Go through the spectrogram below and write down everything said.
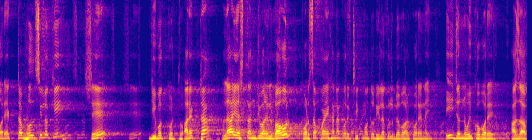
ওর একটা ভুল ছিল কি? সে গিবত করতো। আরেকটা লাস্তানজুয়ানিল বাউল, পরসাব পায়খানা করে ঠিক মতো ঢিলাকুল ব্যবহার করে নাই। এই জন্য ওই কবরে আজাব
